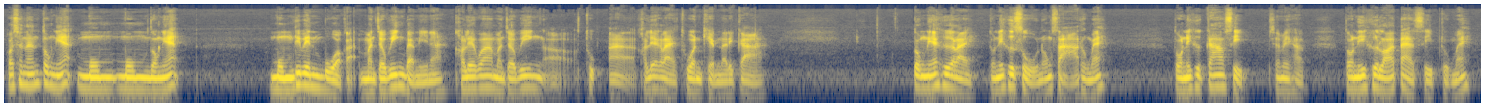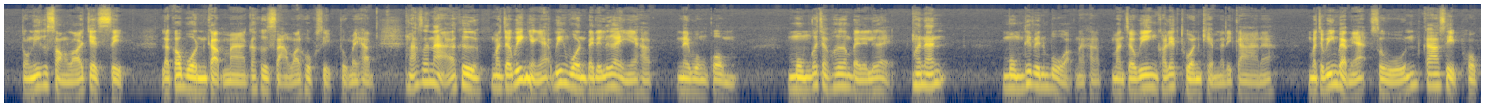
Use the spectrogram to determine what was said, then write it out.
เพราะฉะนั้นตรงเนี้ยมุมมุมตรงเนี้ย มุมที่เป็นบวกอะมันจะวิ่งแบบนี้นะเขาเรียกว่ามันจะวิ่งเอ่อทุอ่าเขาเรียกอะไรทวนเข็มนาฬิกา ตรงนี้คืออะไร ตรงนี้คือศูนย์องศาถูกไหมตรงนี้คือเก้าสิบใช่ไหมครับ ตรงนี้คือร้อยแปดสิบถูกไหม ตรงนี้คือสองร้อยเจ็ดสิบแล้วก็วนกลับมาก็คือสามร้อยหกสิบถูกไหมครับ ลักษณะก็คือมันจะวิ่งอย่างเงี้ยวิ่งวนไปเรื่อยๆอย่างเงี้ยครับในวงกลม มุมก็จะเพิ่มไปเรื่อยๆ เพราะนั้นมุมที่เป็นบวกนะครับ มันจะวิ่งเขาเรียกทวนเข็มนาฬิกานะ มันจะวิ่งแบบเนี้ยศูนย์เก้าสิบหก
